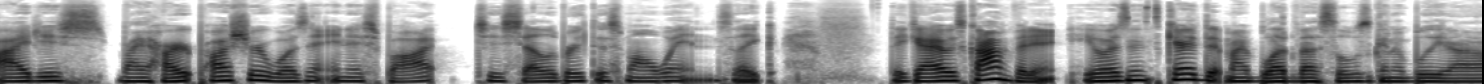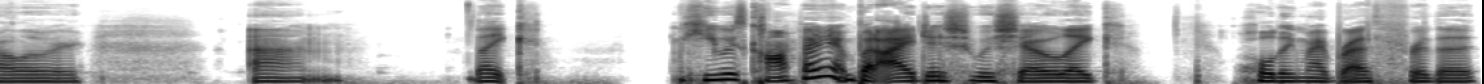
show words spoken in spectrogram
I just, my heart posture wasn't in a spot to celebrate the small wins. Like, the guy was confident. He wasn't scared that my blood vessel was going to bleed out all over. Um, like, he was confident, but I just was so, like, holding my breath for the,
